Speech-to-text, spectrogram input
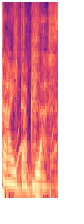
Taita Place.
